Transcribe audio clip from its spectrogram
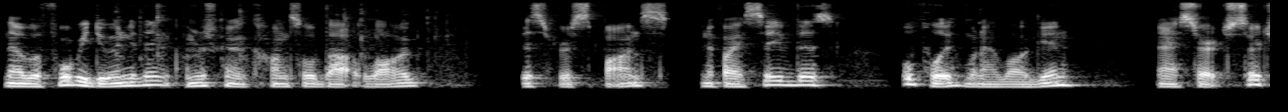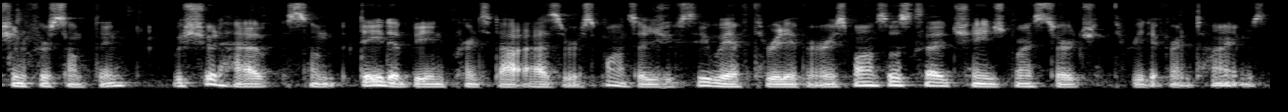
Now, before we do anything, I'm just going to console.log this response. And if I save this, hopefully when I log in, and I start searching for something, we should have some data being printed out as a response. As you can see, we have three different responses because I changed my search three different times.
